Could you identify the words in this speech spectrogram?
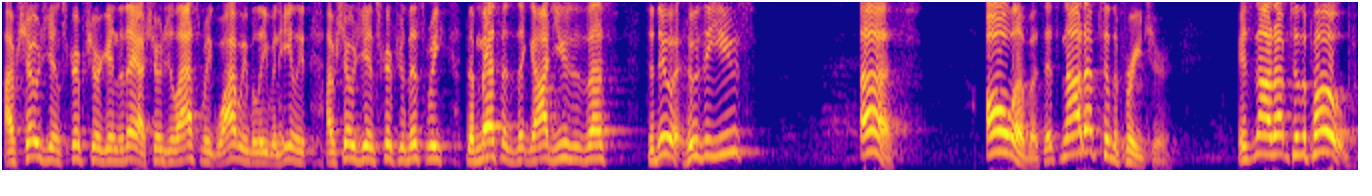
I've showed you in Scripture again today. I showed you last week why we believe in healing. I've showed you in Scripture this week the methods that God uses us to do it. Who's He use? Us. All of us. It's not up to the preacher, it's not up to the Pope.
